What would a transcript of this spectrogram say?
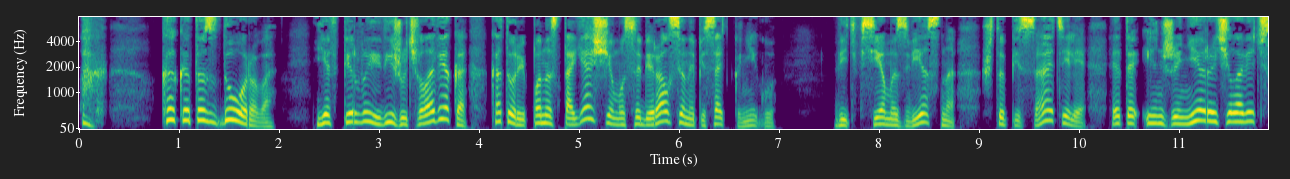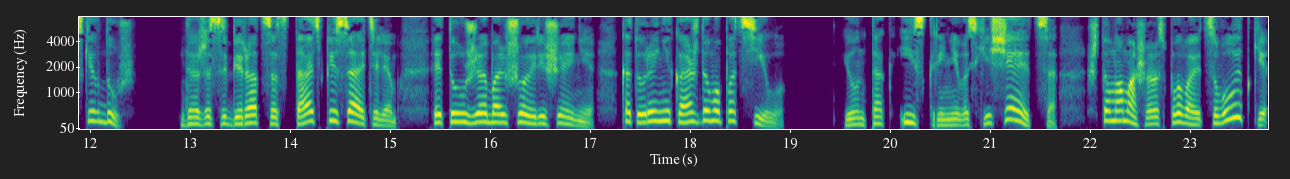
«Ах, как это здорово! Я впервые вижу человека, который по-настоящему собирался написать книгу. Ведь всем известно, что писатели — это инженеры человеческих душ. Даже собираться стать писателем — это уже большое решение, которое не каждому под силу. И он так искренне восхищается, что мамаша расплывается в улыбке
